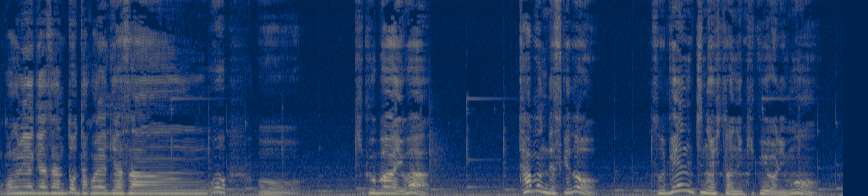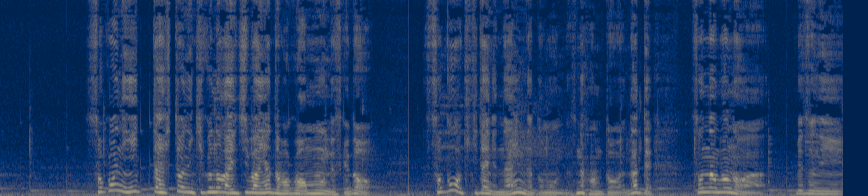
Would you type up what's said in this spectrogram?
お好み焼き屋さんとたこ焼き屋さんを聞く場合は、多分ですけど、その現地の人に聞くよりも、そこに行った人に聞くのが一番やと僕は思うんですけど、そこを聞きたいんじゃないんだと思うんですね、本当は。だって、そんなものは別に、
